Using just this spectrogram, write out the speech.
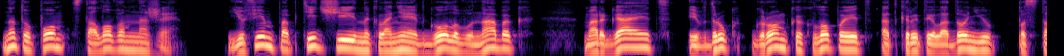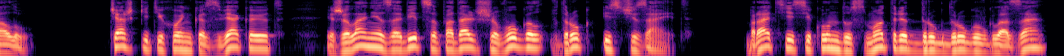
на тупом столовом ноже. Юфим по птичьи наклоняет голову на бок, моргает и вдруг громко хлопает открытой ладонью по столу. Чашки тихонько звякают, и желание забиться подальше в угол вдруг исчезает. Братья секунду смотрят друг другу в глаза,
